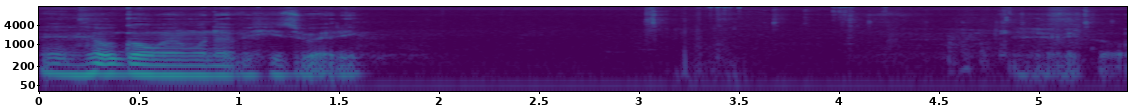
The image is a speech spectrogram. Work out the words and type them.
And he'll go in whenever he's ready. There he goes.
